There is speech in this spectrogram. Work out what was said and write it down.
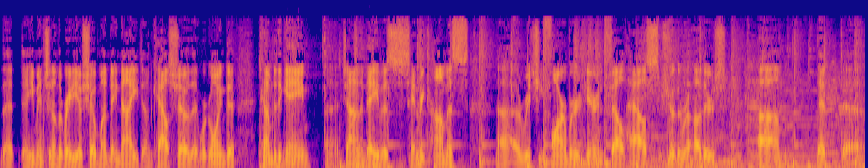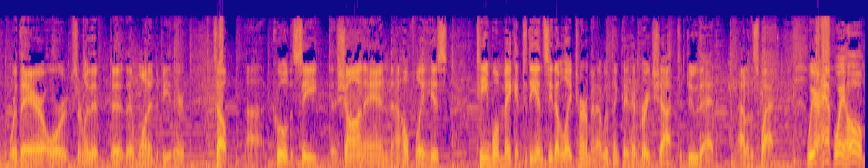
that, he mentioned on the radio show Monday night on Cal's show that were going to come to the game. Uh, Jonathan Davis, Henry Thomas, uh, Richie Farmer, Deron Feldhaus. I'm sure there were others um, that uh, were there, or certainly that that wanted to be there. So uh, cool to see Sean, and hopefully his team will make it to the NCAA tournament. I would think they'd have a great shot to do that out of the SWAC. We are halfway home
